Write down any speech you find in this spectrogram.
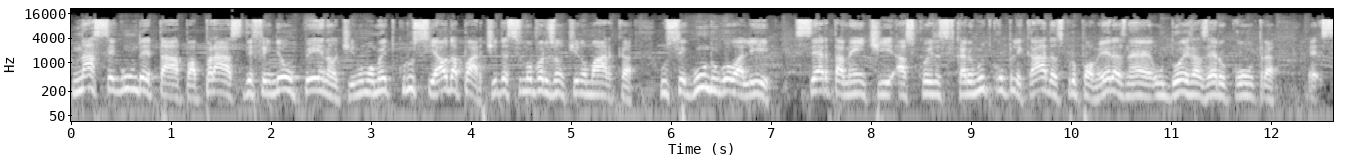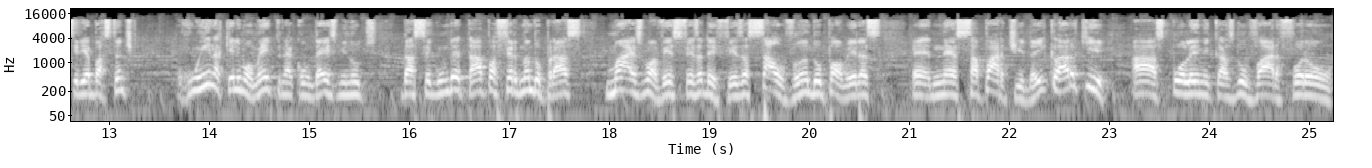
Na segunda etapa, Praz defendeu um pênalti no momento crucial da partida. Se o Novo Horizontino marca o segundo gol ali, certamente as coisas ficaram muito complicadas para o Palmeiras, né? Um 2 a 0 contra é, seria bastante ruim naquele momento, né? Com 10 minutos da segunda etapa, Fernando Praz mais uma vez fez a defesa, salvando o Palmeiras é, nessa partida. E claro que as polêmicas do VAR foram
